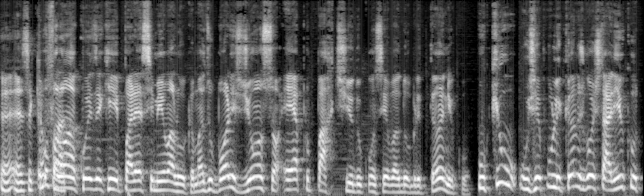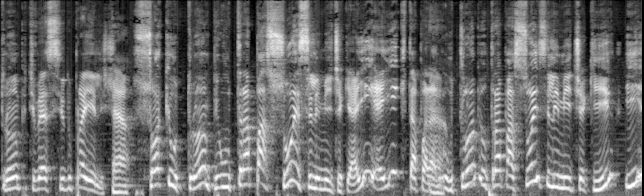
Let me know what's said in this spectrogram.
É, esse aqui Eu é o vou falar fato. uma coisa que parece meio maluca, mas o Boris Johnson é pro Partido Conservador Britânico o que o- os republicanos gostariam que o Trump tivesse sido pra eles. É. Só que o Trump ultrapassou esse limite aqui. Aí é aí que tá parado. É. O Trump ultrapassou esse limite aqui e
